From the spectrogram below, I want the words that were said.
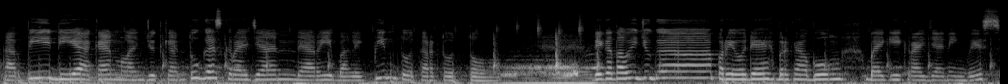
tapi dia akan melanjutkan tugas kerajaan dari balik pintu tertutup. Diketahui juga periode berkabung bagi kerajaan Inggris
